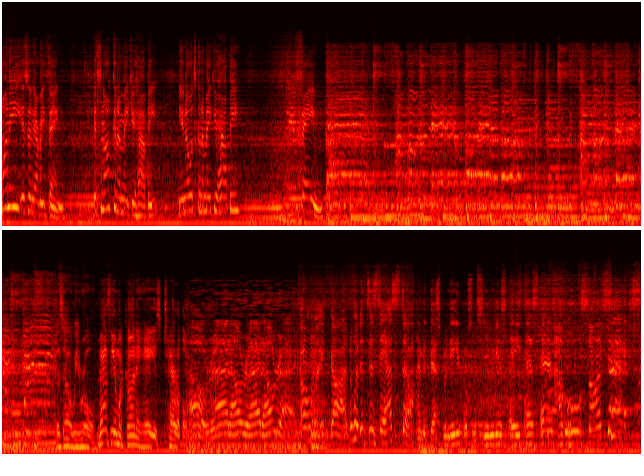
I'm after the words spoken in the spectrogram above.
Money isn't everything. It's not going to make you happy. You know what's going to make you happy? Fame. That's how we roll. Matthew McConaughey is terrible. All right, all right, all right. Oh my God, what a disaster. I'm in desperate need of some serious ASS alcohol, son, sex.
